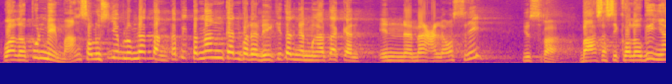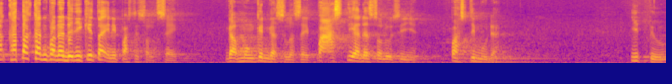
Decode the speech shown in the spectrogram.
Walaupun memang solusinya belum datang, tapi tenangkan pada diri kita dengan mengatakan inna ma'al usri yusra. Bahasa psikologinya katakan pada diri kita ini pasti selesai. Gak mungkin gak selesai. Pasti ada solusinya. Pasti mudah. Itu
